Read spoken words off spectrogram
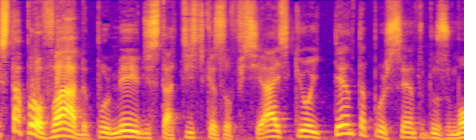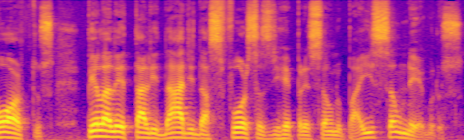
Está provado, por meio de estatísticas oficiais, que 80% dos mortos pela letalidade das forças de repressão no país são negros.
